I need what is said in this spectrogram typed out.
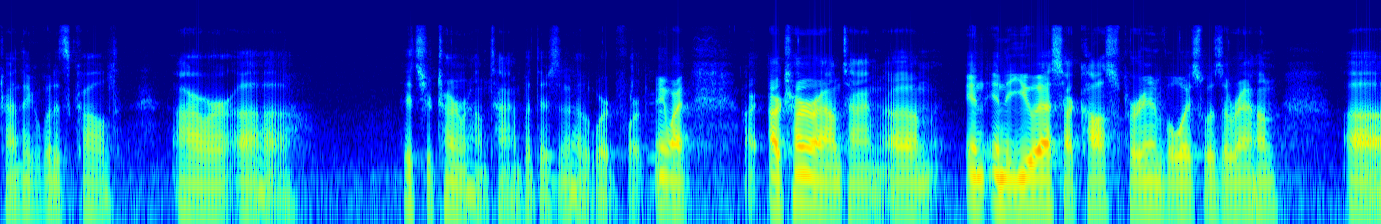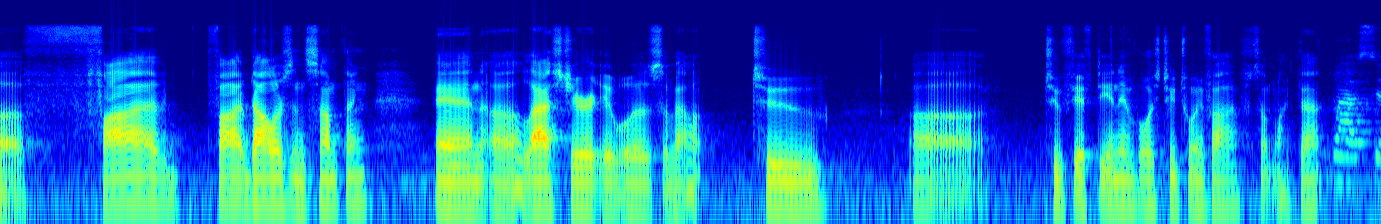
trying to think of what it's called, our, uh, it's your turnaround time, but there's another word for it. Anyway, our, our turnaround time. Um, in, in the US, our cost per invoice was around uh, five, $5 and something. And uh, last year it was about two, uh, 250 an invoice, 225, something like that. Wow, so,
